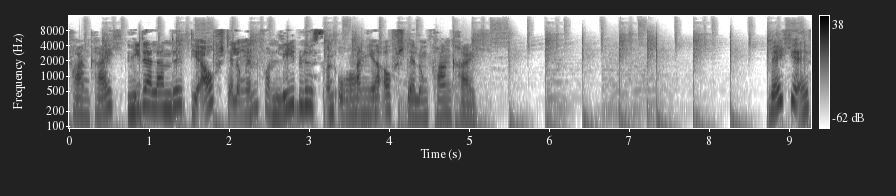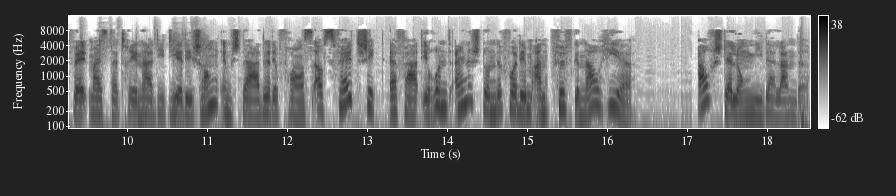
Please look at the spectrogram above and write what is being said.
Frankreich, Niederlande, die Aufstellungen von Les Bleus und Oranje Aufstellung Frankreich Welche elf Weltmeistertrainer Didier Deschamps im Stade de France aufs Feld schickt, erfahrt ihr rund eine Stunde vor dem Anpfiff genau hier. Aufstellung Niederlande.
